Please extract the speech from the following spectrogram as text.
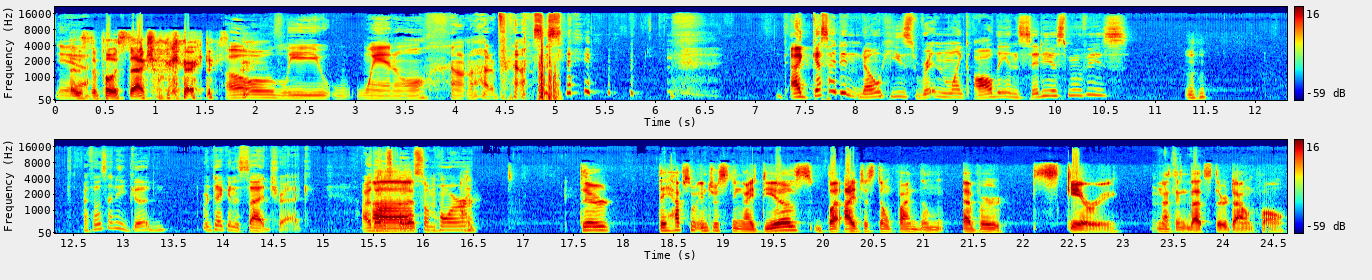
yeah. as opposed to actual characters. Oh, Leigh Whannell. I don't know how to pronounce his name. I guess I didn't know he's written like all the Insidious movies. Mhm. Are those any good? We're taking a sidetrack. Are those Uh, wholesome horror? They're they have some interesting ideas, but I just don't find them ever scary. And I think that's their downfall.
